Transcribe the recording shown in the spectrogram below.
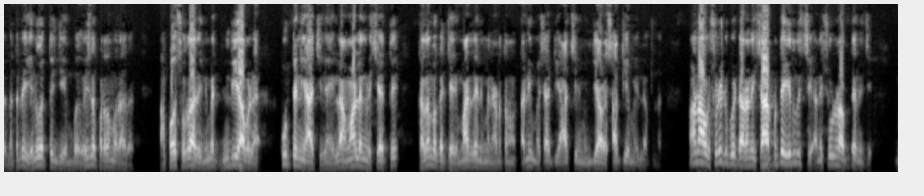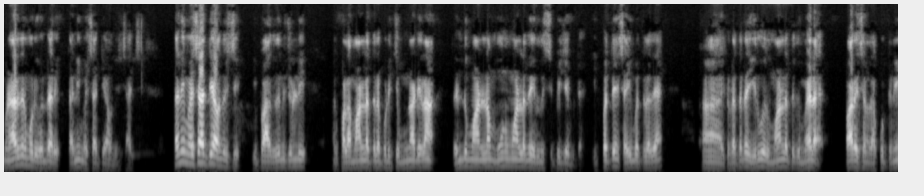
கிட்டத்தட்ட எழுபத்தஞ்சு எண்பது வயசில் பிரதமர் ஆகிறார். அப்போ சொல்கிறார் இனிமேல் இந்தியாவில் கூட்டணி ஆட்சி தான். எல்லா மாநிலங்களையும் சேர்த்து கதம்ப கச்சேரி மாதிரி தான் இனிமேல் நடத்தணும். தனி மெசாட்டி ஆட்சி நம்ம இந்தியாவில் சாத்தியமே இல்லை அப்படின்னாரு. ஆனால் அவர் சொல்லிட்டு போயிட்டார். அன்னைக்கு சா- அப்படித்தான் இருந்துச்சு. அன்னைக்கு சூழ்நிலை அப்படித்தான் இருந்துச்சு. இப்போ நரேந்திர மோடி வந்தார். தனி மெசாரிட்டியாக வந்துருச்சு ஆட்சி. தனி மெசாரிட்டியாக வந்துருச்சு. இப்போ அதுன்னு சொல்லி பல மாநிலத்தில் பிடிச்சி முன்னாடிலாம் ரெண்டு மாநிலம் மூணு மாநிலம் தான் இருந்துச்சு பிஜேபிட்ட இப்போத்தையும் சமீபத்தில் தான் கிட்டத்தட்ட இருபது மாநிலத்துக்கு மேலே பாரதிய ஜனதா கூட்டணி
